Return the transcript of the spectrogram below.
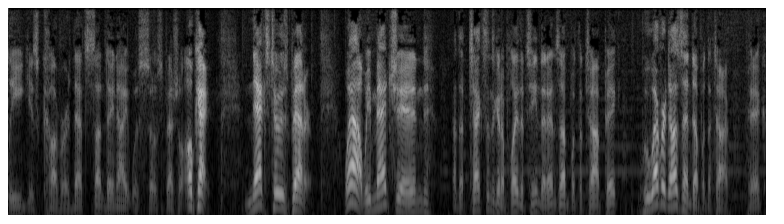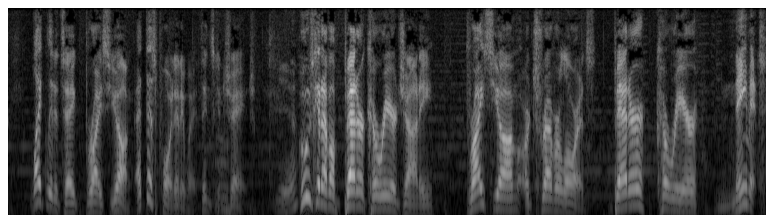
league is covered. That Sunday night was so special. Okay, next who's better? Well, we mentioned not the Texans going to play the team that ends up with the top pick. Whoever does end up with the top pick, likely to take Bryce Young. At this point, anyway, things can hmm. change. Yeah. Who's going to have a better career, Johnny? Bryce Young or Trevor Lawrence? Better career, name it.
